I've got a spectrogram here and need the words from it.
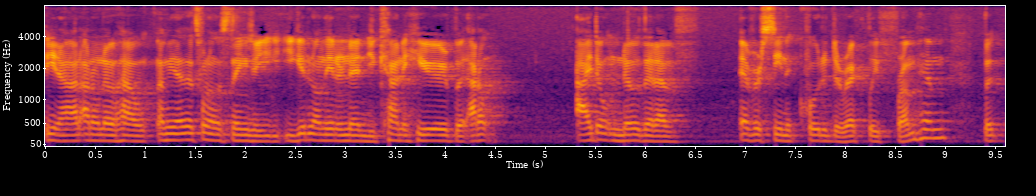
you know, I, I, don't know how, I mean, that's one of those things you, you get it on the internet and you kind of hear, but I don't, I don't know that I've ever seen it quoted directly from him. But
